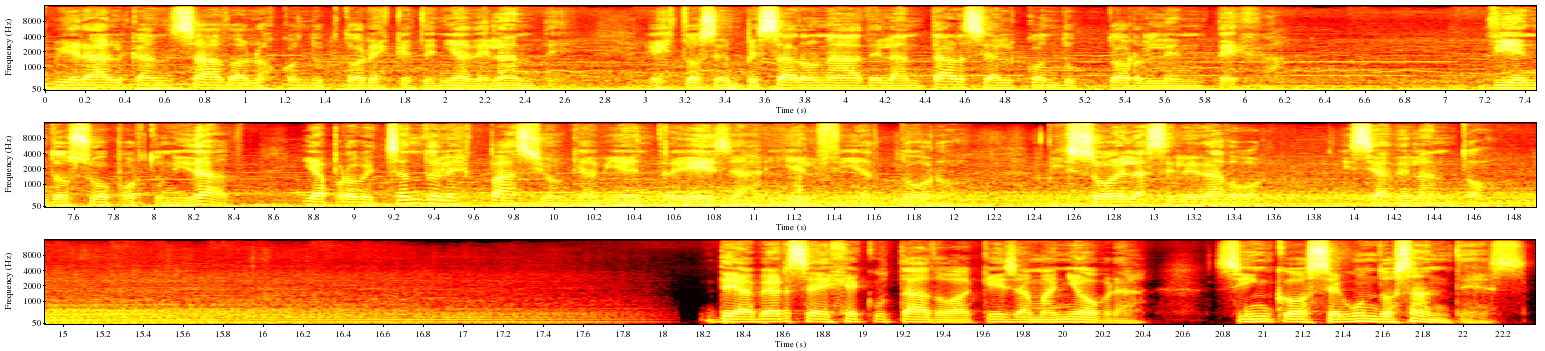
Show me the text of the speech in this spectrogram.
hubiera alcanzado a los conductores que tenía delante, estos empezaron a adelantarse al conductor lenteja. Viendo su oportunidad, y aprovechando el espacio que había entre ella y el Fiat Toro, pisó el acelerador y se adelantó. De haberse ejecutado aquella maniobra cinco segundos antes,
